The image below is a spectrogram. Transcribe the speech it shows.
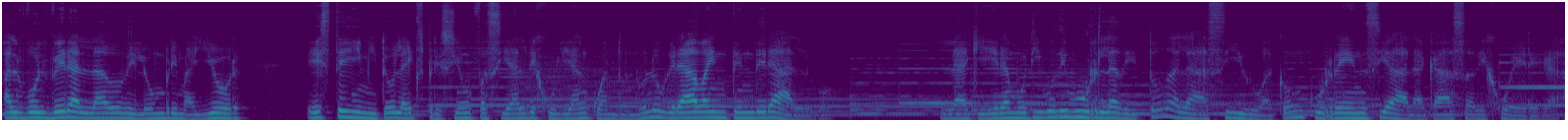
Al volver al lado del hombre mayor, este imitó la expresión facial de Julián cuando no lograba entender algo, la que era motivo de burla de toda la asidua concurrencia a la casa de juerga.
